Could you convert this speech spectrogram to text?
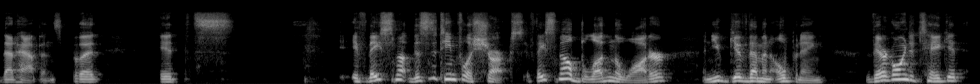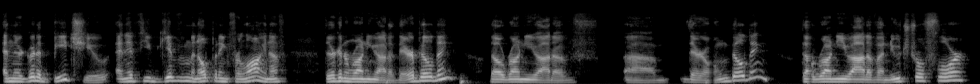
that happens, but it's if they smell this is a team full of sharks. If they smell blood in the water and you give them an opening, they're going to take it and they're going to beat you. And if you give them an opening for long enough, they're going to run you out of their building. They'll run you out of um, their own building. They'll run you out of a neutral floor.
